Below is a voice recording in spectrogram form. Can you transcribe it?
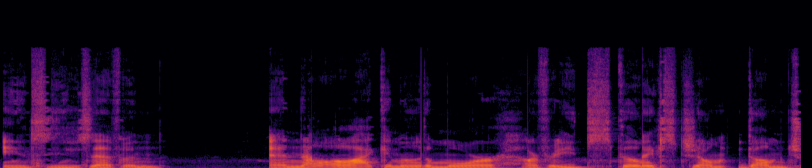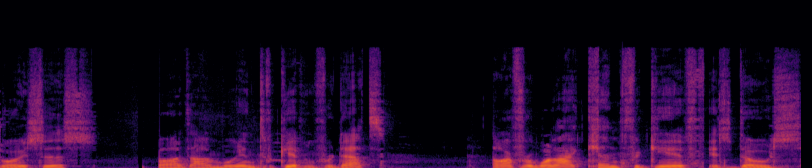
in season 7. And now I like him a little more, however he still makes dumb choices. But I'm willing to forgive him for that. However, what I can't forgive is those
